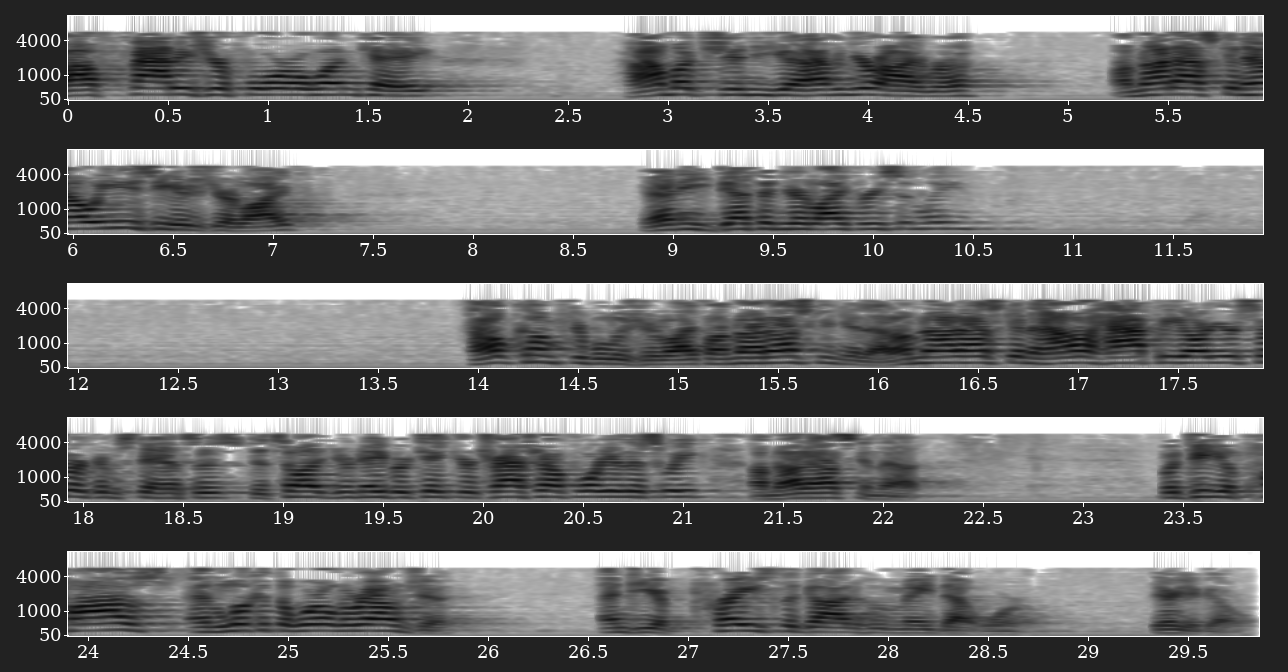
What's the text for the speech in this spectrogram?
how fat is your 401k, how much you have in your IRA. I'm not asking how easy is your life. Any death in your life recently? How comfortable is your life? I'm not asking you that. I'm not asking how happy are your circumstances. Did your neighbor take your trash out for you this week? I'm not asking that. But do you pause and look at the world around you? And do you praise the God who made that world? There you go.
